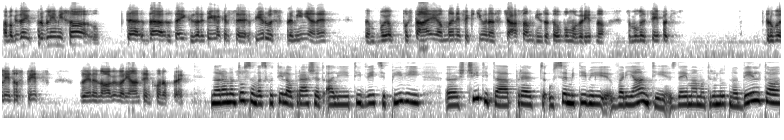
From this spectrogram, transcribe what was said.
Ampak zdaj problemi so, da, da zdaj zaradi tega, ker se virus spremenja, da bojo postajajo manj efektivna s časom in zato bomo verjetno se mogli cepiti drugo leto spet za ene nove variante in tako naprej. Naravno, to sem vas hotela vprašati, ali ti dve cepivi Eh, ščitita pred vsemi temi varianti. Zdaj imamo trenutno delto,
